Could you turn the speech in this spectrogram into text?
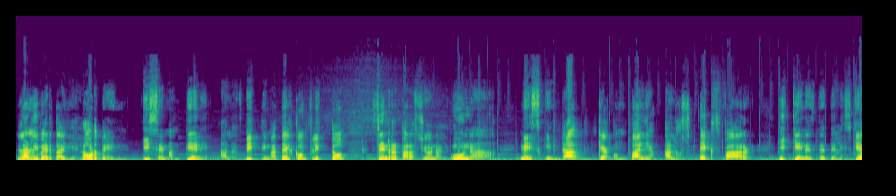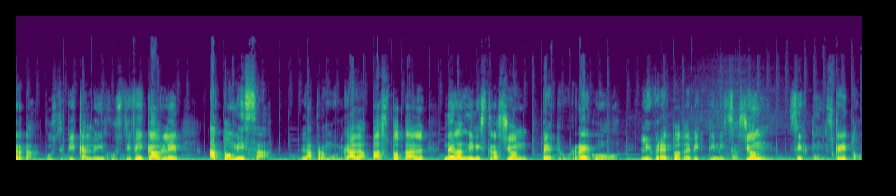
la libertad y el orden, y se mantiene a las víctimas del conflicto sin reparación alguna. Mezquindad que acompaña a los ex-FARC y quienes desde la izquierda justifican lo injustificable, atomiza la promulgada paz total de la administración Petrurrego libreto de victimización circunscrito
